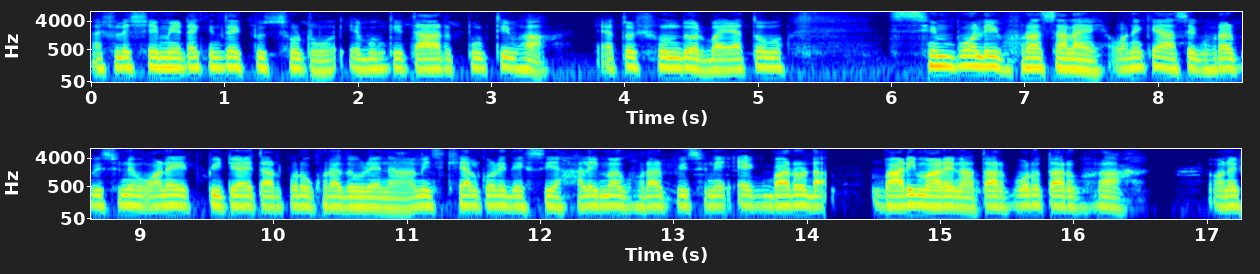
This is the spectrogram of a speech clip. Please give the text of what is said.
আসলে সে মেয়েটা কিন্তু একটু ছোট এবং কি তার প্রতিভা এত সুন্দর বা এত সিম্পলি ঘোড়া চালায়। অনেকে আছে ঘোড়ার পিছনে অনেক পিটায়, তারপরও ঘোড়া দৌড়ে না। আমি খেয়াল করে দেখছি, হালিমা ঘোড়ার পিছনে একবারও বাড়ি মারে না, তারপরও তার ঘোড়া অনেক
